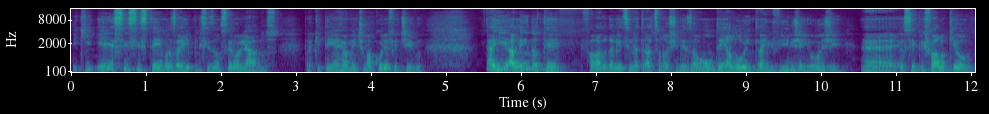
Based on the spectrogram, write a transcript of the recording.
e que esses sistemas aí precisam ser olhados para que tenha realmente uma cura efetiva. Aí, além de eu ter falado da medicina tradicional chinesa ontem, a lua entrar em virgem hoje, é, eu sempre falo que eu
